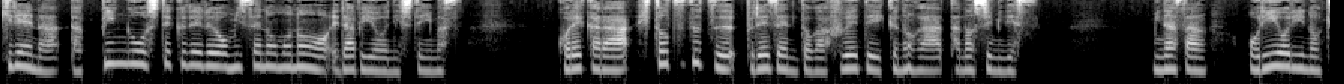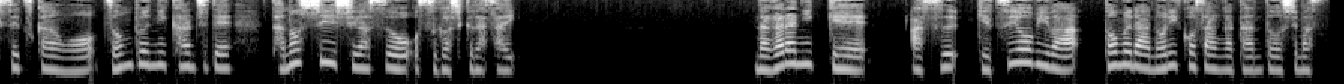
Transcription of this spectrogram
綺麗なラッピングをしてくれるお店のものを選ぶようにしています。これから一つずつプレゼントが増えていくのが楽しみです。皆さん、折々の季節感を存分に感じて楽しい師走をお過ごしください。ながら日経、明日月曜日は戸村のり子さんが担当します。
